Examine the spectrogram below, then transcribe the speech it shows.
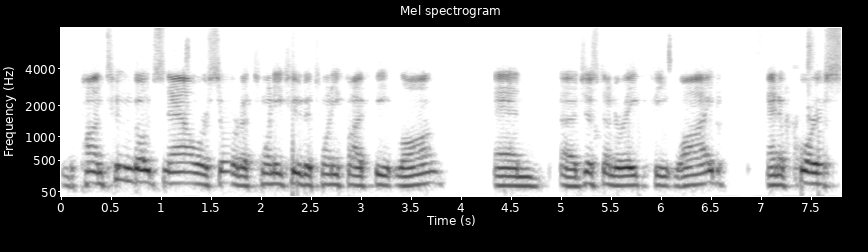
the pontoon boats now are sort of twenty-two to twenty-five feet long and uh, just under eight feet wide. And of course,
